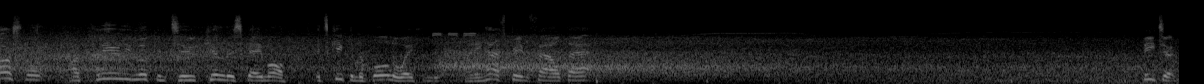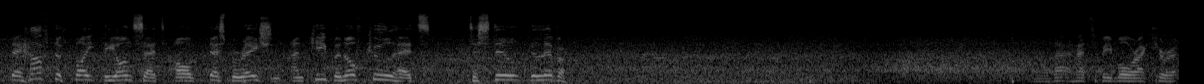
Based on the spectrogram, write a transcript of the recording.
Arsenal are clearly looking to kill this game off. It's keeping the ball away from the... And he has been fouled there. Peter, they have to fight the onset of desperation and keep enough cool heads to still deliver. Well, that had to be more accurate.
